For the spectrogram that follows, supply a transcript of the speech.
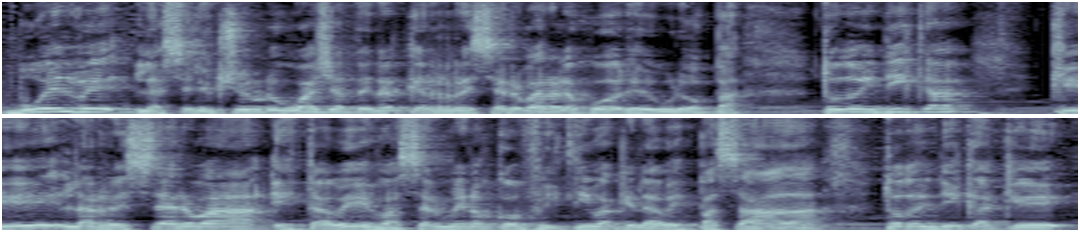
vuelve la selección uruguaya a tener que reservar a los jugadores de Europa. Todo indica que la reserva esta vez va a ser menos conflictiva que la vez pasada. Todo indica que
